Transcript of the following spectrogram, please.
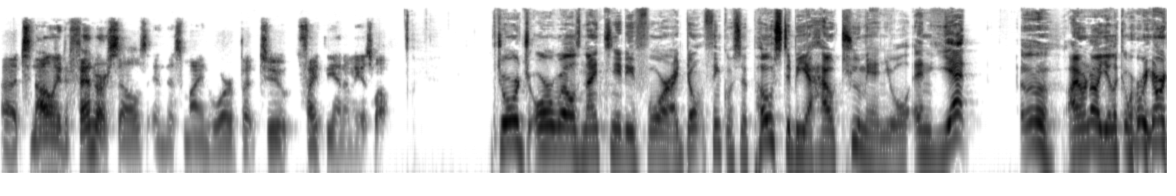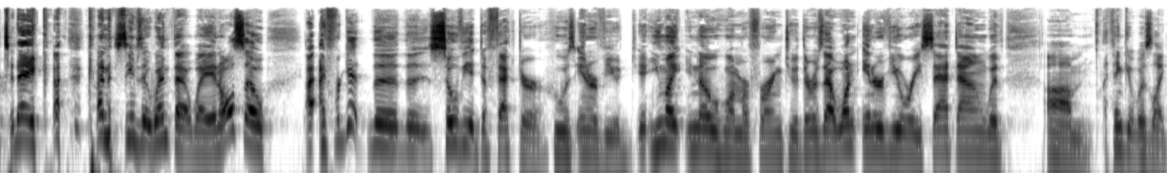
uh, to not only defend ourselves in this mind war, but to fight the enemy as well. George Orwell's 1984, I don't think was supposed to be a how to manual, and yet, ugh, I don't know. You look at where we are today, kind of seems it went that way. And also, I, forget the, the Soviet defector who was interviewed. You might know who I'm referring to. There was that one interview where he sat down with, um, I think it was like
